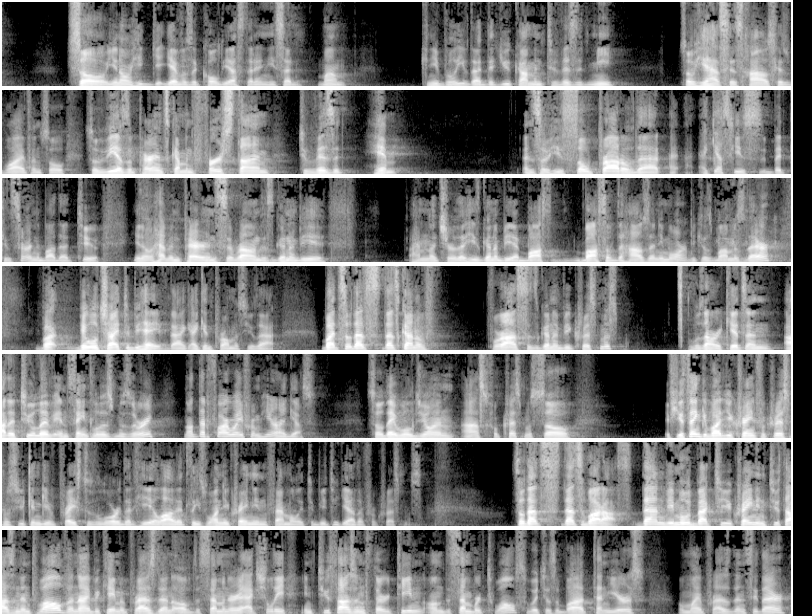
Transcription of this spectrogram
So, you know, he gave us a call yesterday and he said, Mom, can you believe that, that you come in to visit me? So he has his house, his wife, and so, so we as a parents come in first time to visit him. And so he's so proud of that. I, I guess he's a bit concerned about that too. You know, having parents around is going to be I'm not sure that he's going to be a boss, boss of the house anymore because mom is there. But we will try to behave. I, I can promise you that. But so that's, that's kind of, for us, it's going to be Christmas with our kids. And other two live in St. Louis, Missouri. Not that far away from here, I guess. So they will join us for Christmas. So if you think about Ukraine for Christmas, you can give praise to the Lord that He allowed at least one Ukrainian family to be together for Christmas. So that's, that's about us. Then we moved back to Ukraine in 2012, and I became a president of the seminary actually in 2013 on December 12th, which is about 10 years of my presidency there.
